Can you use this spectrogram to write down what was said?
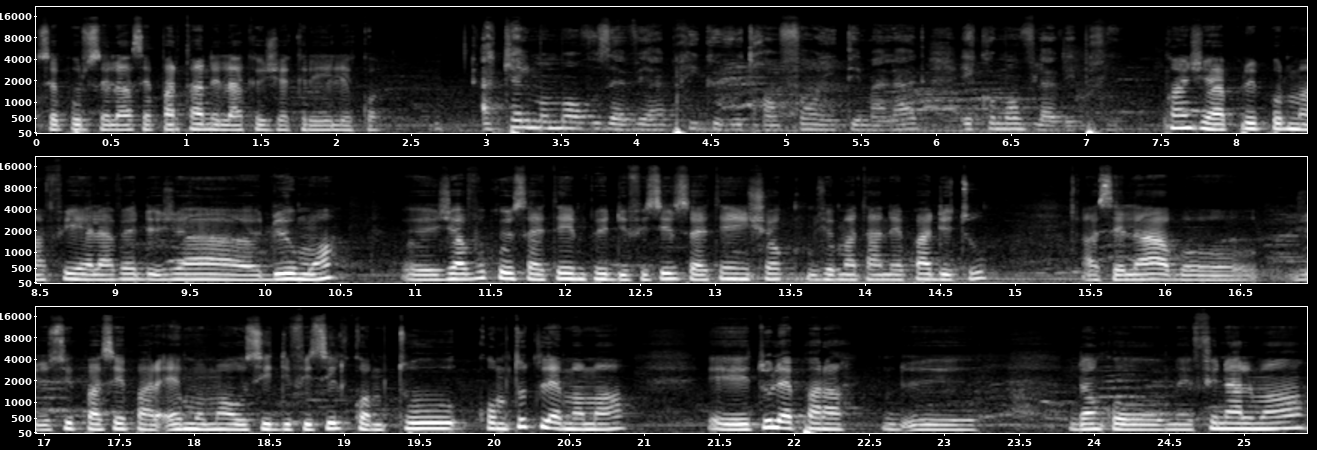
C'est pour cela, c'est partant de là que j'ai créé l'école. À quel moment vous avez appris que votre enfant était malade et comment vous l'avez pris? Quand j'ai appris pour ma fille, elle avait déjà euh, deux mois. Euh, j'avoue que ça a été un peu difficile, ça a été un choc. Je ne m'attendais pas du tout à cela. Bon, je suis passée par un moment aussi difficile comme, tout, comme toutes les mamans et tous les parents. donc, euh, mais finalement,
